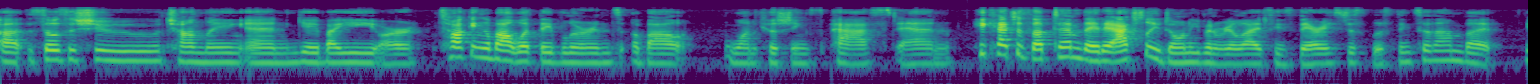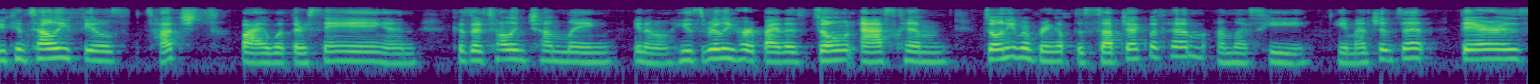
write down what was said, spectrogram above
uh, Zhou Zishu, Chengling, and Ye Baiyi are talking about what they've learned about Wen Kexing's past, and he catches up to him. They actually don't even realize he's there. He's just listening to them, but you can tell he feels touched by what they're saying, and because they're telling Chengling, you know, he's really hurt by this. Don't ask him. Don't even bring up the subject with him unless he he mentions it. There's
